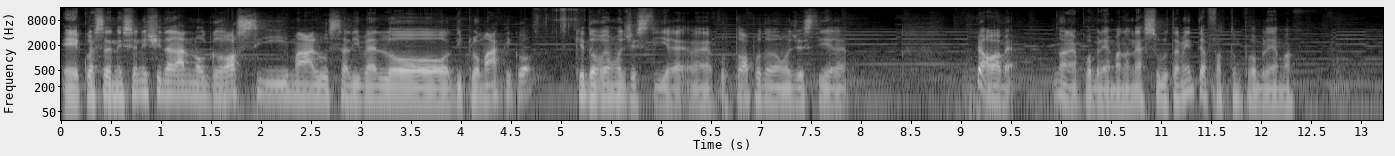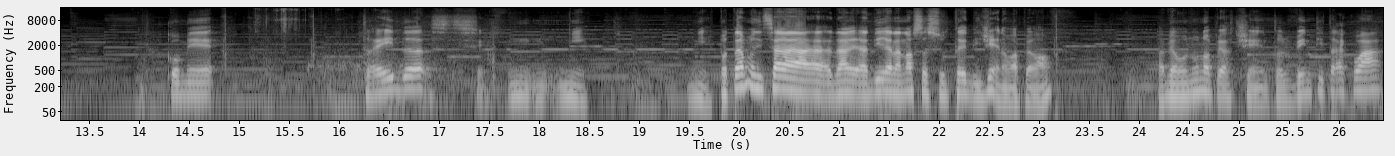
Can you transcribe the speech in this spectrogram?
E queste annessioni ci daranno grossi malus a livello diplomatico che dovremo gestire, eh, purtroppo dovremo gestire. Però vabbè, non è un problema, non è assolutamente affatto un problema. Come trade, sì, ni. ni. Potremmo iniziare a, dare, a dire la nostra sul trade di Genova però. Abbiamo un 1%, il 23 qua,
